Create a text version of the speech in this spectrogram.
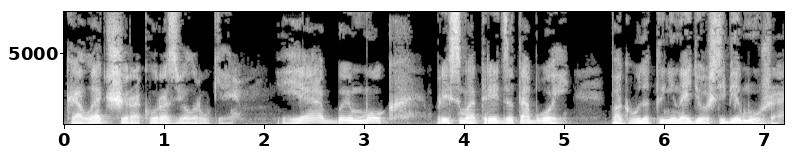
Калач широко развел руки. «Я бы мог присмотреть за тобой, покуда ты не найдешь себе мужа.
